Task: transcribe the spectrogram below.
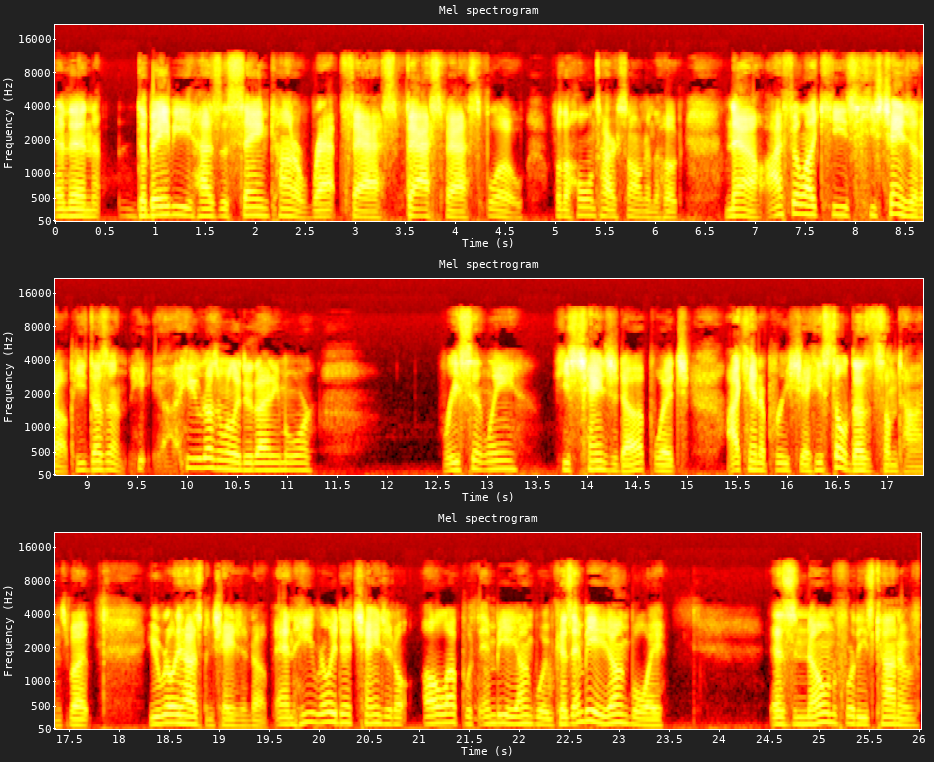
And then DaBaby has the same kind of rap fast, fast, fast flow for the whole entire song and the hook. Now I feel like he's he's changed it up. He doesn't he he doesn't really do that anymore. Recently, he's changed it up, which I can't appreciate. He still does it sometimes, but he really has been changing it up. And he really did change it all up with NBA Youngboy because NBA Youngboy is known for these kind of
